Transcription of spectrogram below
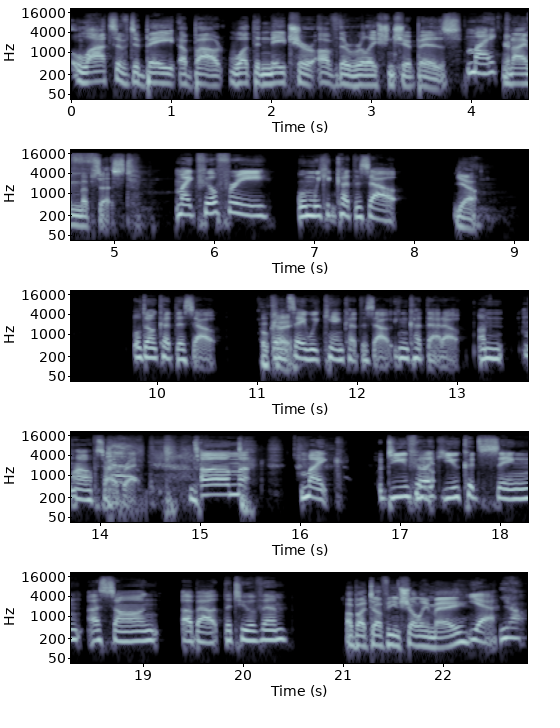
lots of debate about what the nature of their relationship is. Mike, And I'm obsessed. Mike, feel free when we can cut this out. Yeah. Well, don't cut this out. Okay. Don't say we can't cut this out. You can cut that out. I'm oh, sorry, Brett. um, Mike, do you feel like you could sing a song about the two of them? About Duffy and Shellie May? Yeah. Yeah.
